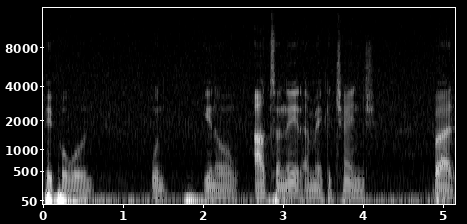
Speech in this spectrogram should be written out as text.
people would would you know act on it and make a change but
